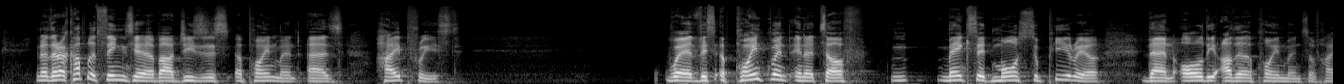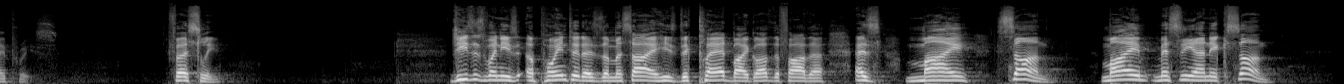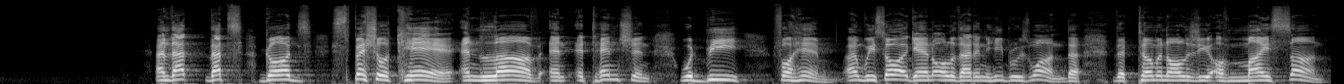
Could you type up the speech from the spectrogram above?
You know, there are a couple of things here about Jesus' appointment as high priest where this appointment in itself m- makes it more superior than all the other appointments of high priests. Firstly, Jesus, when he's appointed as the Messiah, he's declared by God the Father as my son, my messianic son. And that, that's God's special care and love and attention would be for him. And we saw again all of that in Hebrews 1, the, the terminology of my son.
